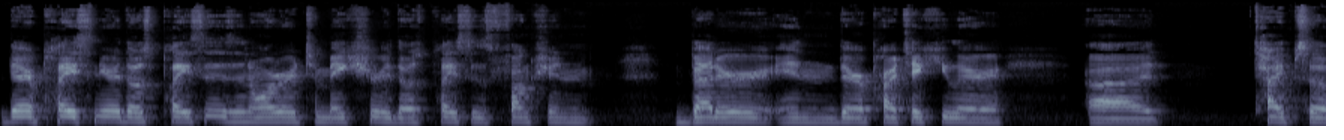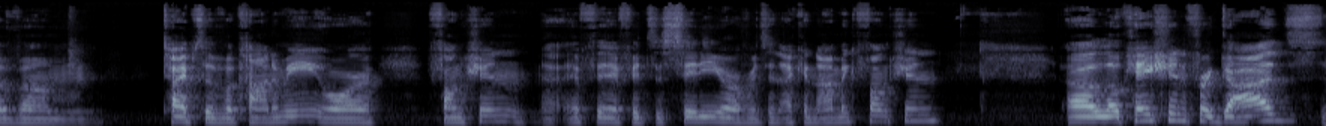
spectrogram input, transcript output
they're placed near those places in order to make sure those places function better in their particular uh, types of um, types of economy or function, uh, if, if it's a city or if it's an economic function. Uh, location for gods,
